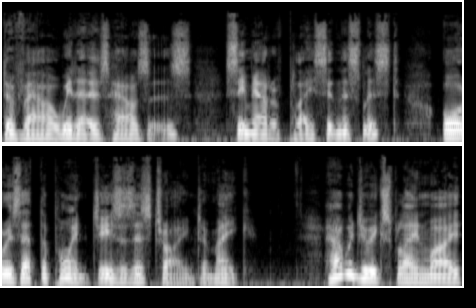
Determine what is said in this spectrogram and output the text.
devour widows' houses seem out of place in this list, or is that the point Jesus is trying to make? How would you explain why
